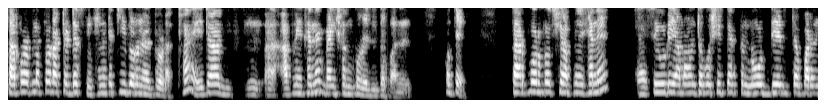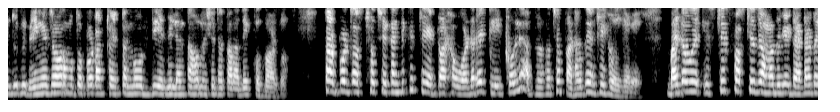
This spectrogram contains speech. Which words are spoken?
তারপর আপনার প্রোডাক্টের ডেসক্রিপশন এটা কি ধরনের প্রোডাক্ট, হ্যাঁ? এটা আপনি এখানে মেনশন করে দিতে পারেন। ওকে। তারপর হচ্ছে আপনি এখানে আ সিওডি অ্যামাউন্ট এ একটা নোট দিয়ে দিতে পারেন। যদি ভেঙে যাওয়ার মতো প্রোডাক্ট একটা নোট দিয়ে দিলেন তাহলে সেটা তারা দেখতে পারবে। তারপর জাস্ট হচ্ছে এখান থেকে ক্রিয়েট পাঠাও অর্ডার ক্লিক করলে আপনার হচ্ছে পাঠাতে এন্ট্রি হয়ে যাবে। বাই দ্যা ওয়ে স্টেট ফার্স্টে যে আমাদের এই ডাটাটা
